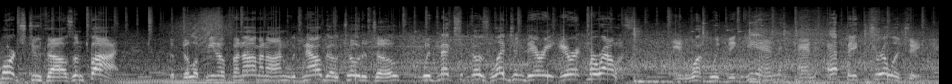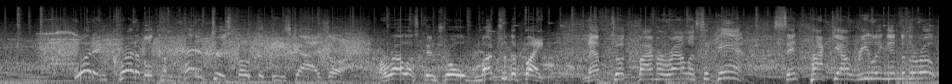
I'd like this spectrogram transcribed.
March 2005. The Filipino phenomenon would now go toe-to-toe with Mexico's legendary Erik Morales in what would begin an epic trilogy. What incredible competitors both of these guys are. Morales controlled much of the fight. Left hook by Morales again. Sent Pacquiao reeling into the rope.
